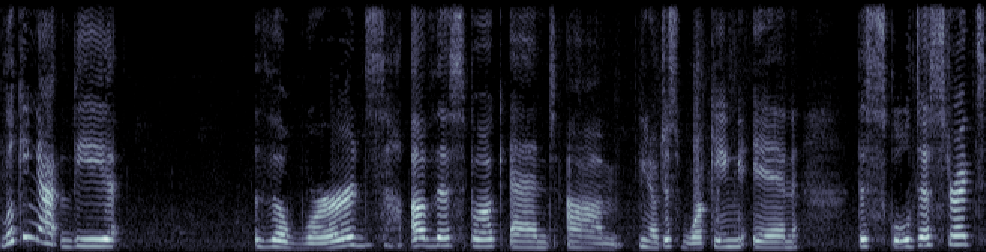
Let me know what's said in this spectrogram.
Looking at the the words of this book and, um, you know, just working in the school district,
